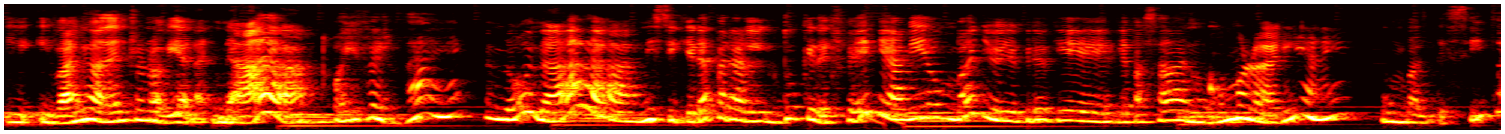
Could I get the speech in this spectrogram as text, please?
Y, y baño adentro no había na- nada. Oye, es verdad, ¿eh? No, nada. Ni siquiera para el duque de feria había un baño. Yo creo que le pasaban un, ¿Cómo lo harían, eh? un baldecito,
